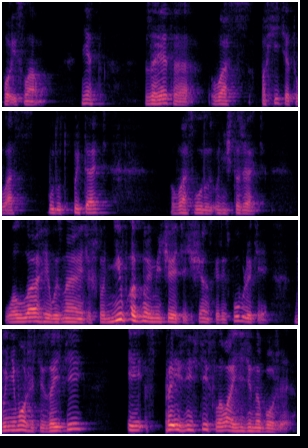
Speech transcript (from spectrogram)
по исламу. Нет, за это вас похитят, вас будут пытать, вас будут уничтожать. У Аллахи вы знаете, что ни в одной мечети Чеченской Республики вы не можете зайти и произнести слова единобожия.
